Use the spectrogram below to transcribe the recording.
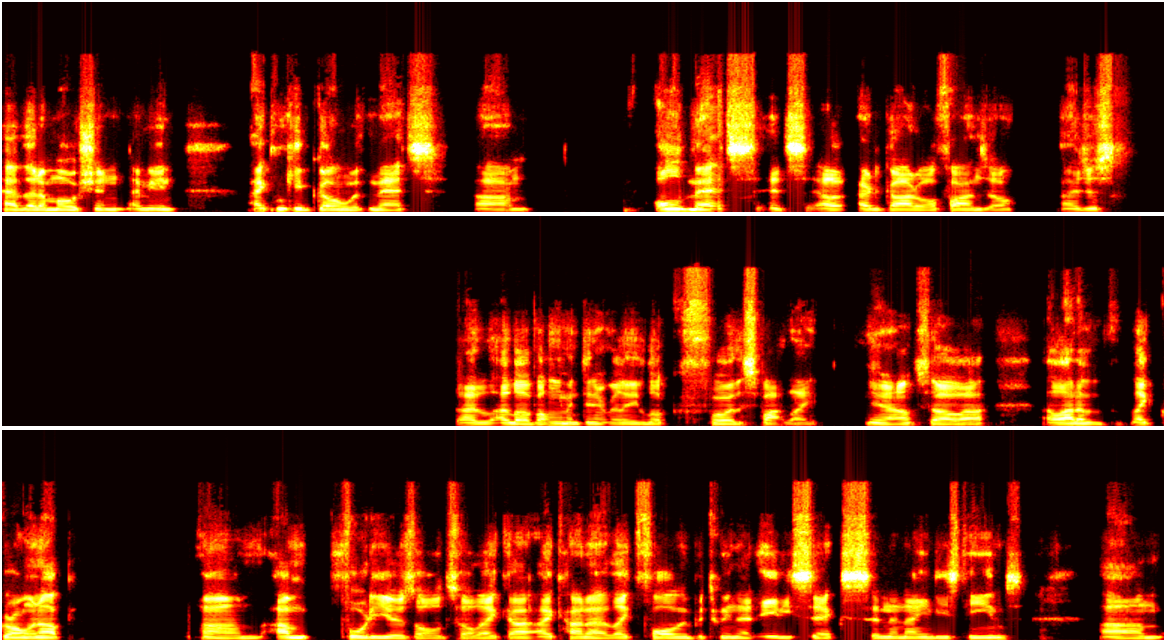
have that emotion. I mean, I can keep going with Mets. Um, old Mets, it's Edgardo Alfonzo. I just I, I love him and didn't really look for the spotlight, you know. So uh, a lot of like growing up, um, I'm 40 years old, so like I, I kind of like fall in between that 86 and the 90s teams. Um,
